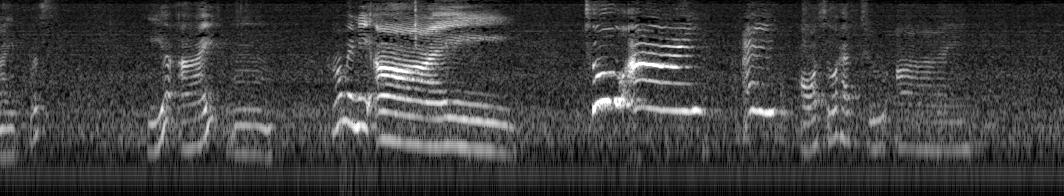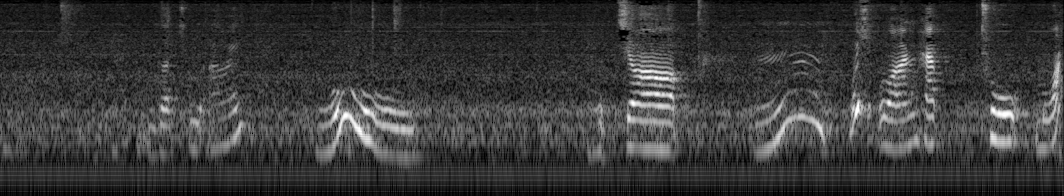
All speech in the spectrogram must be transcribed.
eye first. Here, eye. Mm. How many eye? Two eye. Also have two eye. Got two eye. Ooh. Good job. Mm. Which one have two more?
